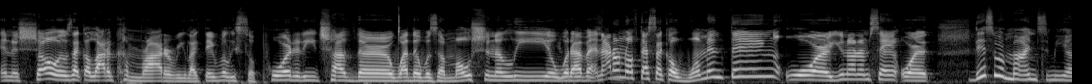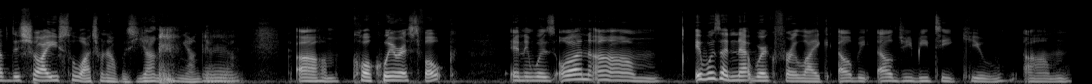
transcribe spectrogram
in the show, it was like a lot of camaraderie. Like they really supported each other, whether it was emotionally or whatever. And I don't know if that's like a woman thing, or you know what I'm saying, or This reminds me of the show I used to watch when I was young, young, young, young, young. Um, called Queer as Folk, and it was on. Um, it was a network for like LB, LGBTQ. Um,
